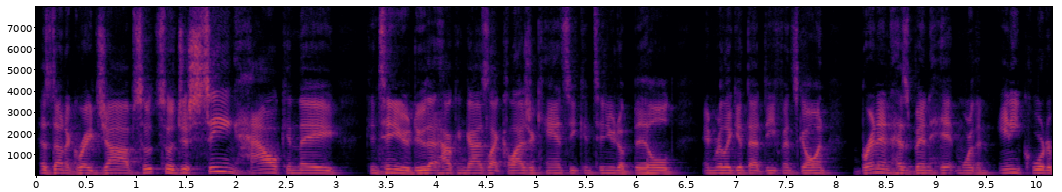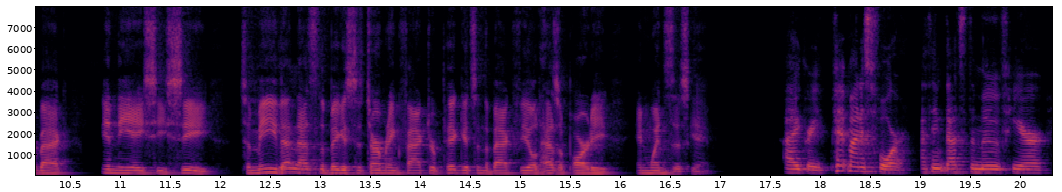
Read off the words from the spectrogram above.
has done a great job. So so just seeing how can they continue to do that? How can guys like Calijah Kancey continue to build and really get that defense going? Brennan has been hit more than any quarterback in the ACC. To me, that that's the biggest determining factor. Pitt gets in the backfield, has a party, and wins this game. I agree. Pitt minus four. I think that's the move here,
